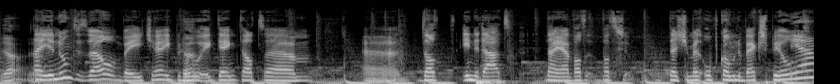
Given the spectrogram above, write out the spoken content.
ja. Nou, je noemt het wel een beetje. Ik bedoel, Ja? ik denk dat, ehm, eh, dat inderdaad, nou ja, wat, wat, dat je met opkomende back speelt. Ja,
